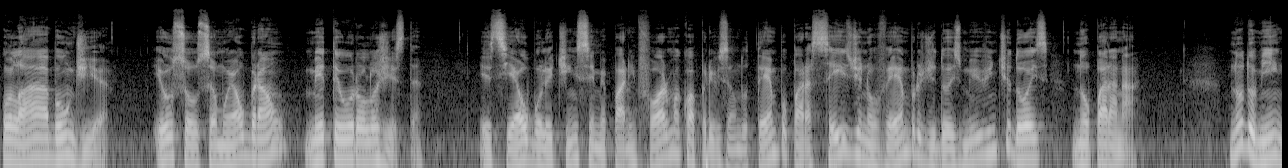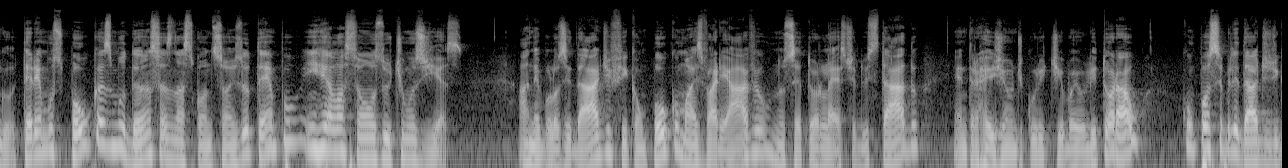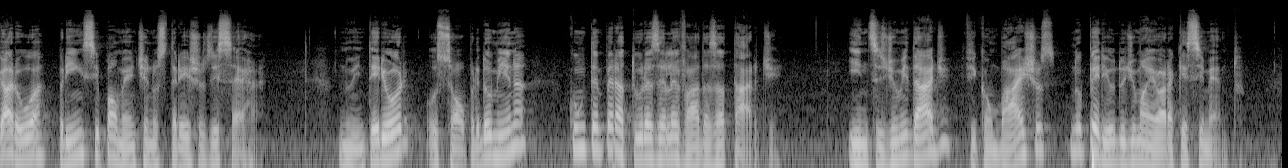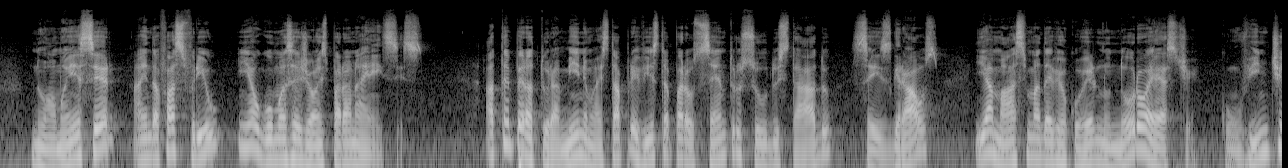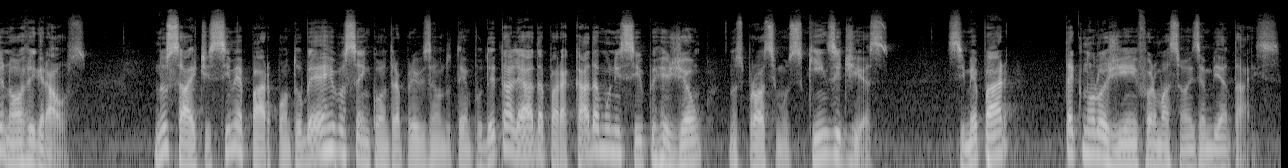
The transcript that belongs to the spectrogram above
Olá, bom dia. Eu sou Samuel Brown, meteorologista. Esse é o boletim Semepar Informa com a previsão do tempo para 6 de novembro de 2022 no Paraná. No domingo, teremos poucas mudanças nas condições do tempo em relação aos últimos dias. A nebulosidade fica um pouco mais variável no setor leste do estado, entre a região de Curitiba e o litoral, com possibilidade de garoa, principalmente nos trechos de serra. No interior, o sol predomina, com temperaturas elevadas à tarde. Índices de umidade ficam baixos no período de maior aquecimento. No amanhecer, ainda faz frio em algumas regiões paranaenses. A temperatura mínima está prevista para o centro-sul do estado, 6 graus, e a máxima deve ocorrer no noroeste, com 29 graus. No site cimepar.br você encontra a previsão do tempo detalhada para cada município e região nos próximos 15 dias. CIMEPAR Tecnologia e Informações Ambientais.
